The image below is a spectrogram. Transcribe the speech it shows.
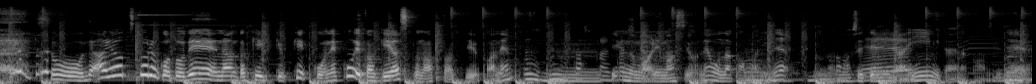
そう。であれを作ることでなんか結局結構ね声かけやすくなったっていうかね。うん確かにっていうのもありますよねお仲間にね、うん。うん。乗せてみないみたいな感じで、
